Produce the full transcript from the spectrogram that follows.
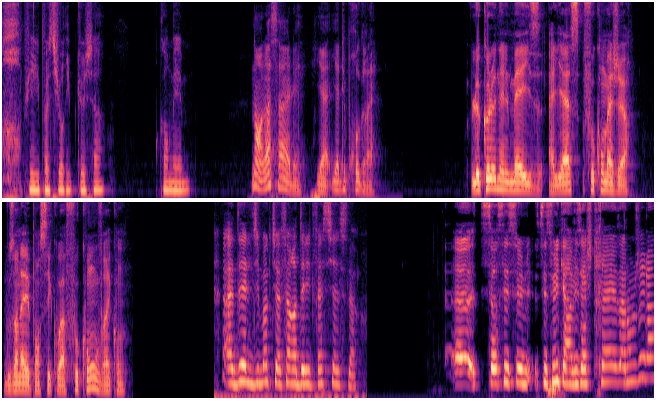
oh, puis il est pas si horrible que ça, quand même. Non, là ça allait. Il y a, il y a du progrès. Le colonel Maze, alias Faucon Majeur. Vous en avez pensé quoi? Faucon ou vrai con? Adèle, dis-moi que tu vas faire un délit de faciès là. Euh, ça, c'est celui, c'est celui qui a un visage très allongé, là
